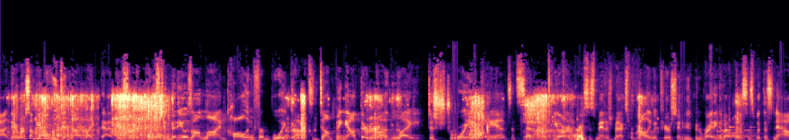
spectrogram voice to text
Uh, there were some people who did not like that. They started posting videos online, calling for boycotts, dumping out their Bud Light, destroying cans, etc. PR and crisis management expert Molly McPherson, who's been writing about this, is with us now.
